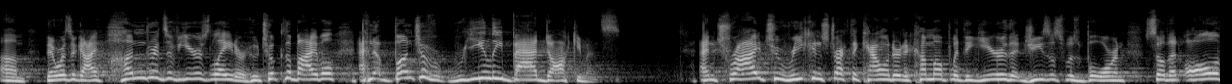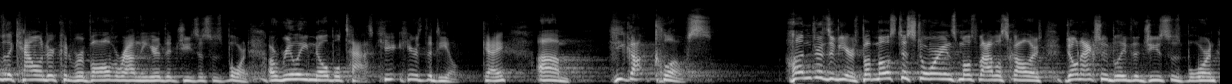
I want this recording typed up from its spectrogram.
Um, there was a guy hundreds of years later who took the Bible and a bunch of really bad documents and tried to reconstruct the calendar to come up with the year that Jesus was born so that all of the calendar could revolve around the year that Jesus was born. A really noble task. here's the deal, okay? Um, he got close. Hundreds of years, but most historians, most Bible scholars don't actually believe that Jesus was born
